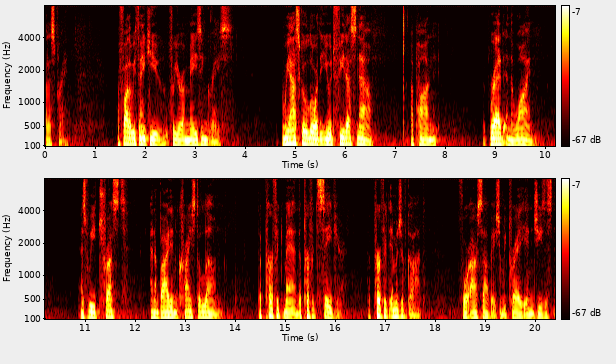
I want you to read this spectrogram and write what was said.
Let us pray. Our Father, we thank you for your amazing grace. And we ask, O oh Lord, that you would feed us now upon the bread and the wine as we trust and abide in Christ alone, the perfect man, the perfect Savior, the perfect image of God for our salvation. We pray in Jesus' name.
